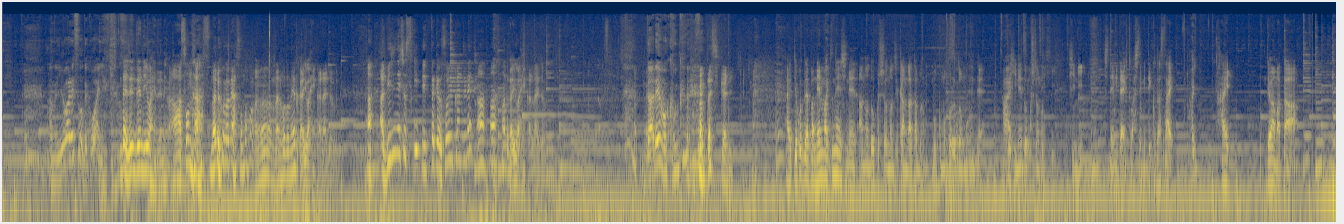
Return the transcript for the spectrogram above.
あの言われそうで怖いんやけど。で全然言わへん全然ああそんななるほどね。そんな本うんなるほどね。とか言わへんから大丈夫。ああビジネス書好きって言ったけどそういう感じね。あああとか言わへんから大丈誰も濃くない。夫 確かに。はいということでやっぱ年末年始ねあの読書の時間が多分僕も取ると思うんで、はい。ぜひね読書の日にしてみたい人はしてみてください。はい。はい。ではまた「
